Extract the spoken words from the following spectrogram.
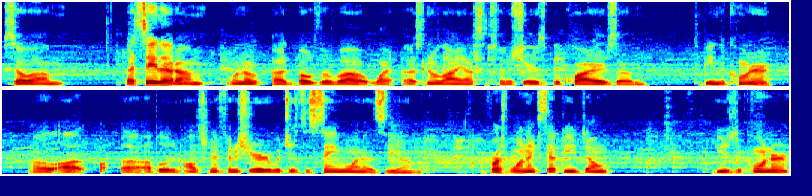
So, um, let's say that um, one of uh, both of uh, uh, Snow Laios' finishers requires um, to be in the corner. I'll uh, uh, upload an alternate finisher, which is the same one as the um, first one, except you don't use the corner.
